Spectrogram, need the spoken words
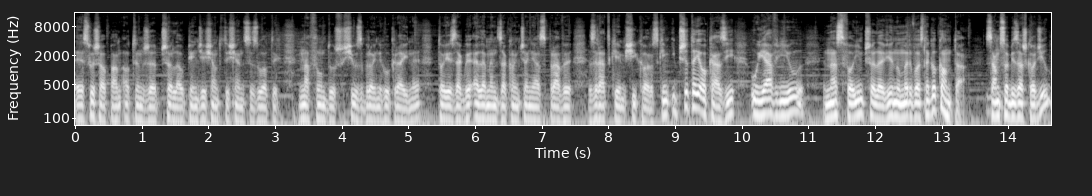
Y, Słyszał pan o tym, że przelał 50 tysięcy złotych na fundusz Sił Zbrojnych Ukrainy. To jest jakby element zakończenia sprawy z Radkiem Sikorskim i przy tej okazji ujawnił na swoim przelewie numer własnego konta. Sam sobie zaszkodził?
